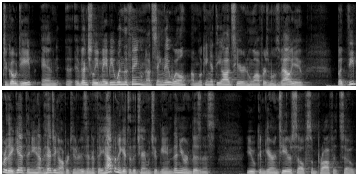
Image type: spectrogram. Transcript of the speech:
to go deep and uh, eventually maybe win the thing. I'm not saying they will. I'm looking at the odds here and who offers most value. But deeper they get, then you have hedging opportunities. And if they happen to get to the championship game, then you're in business. You can guarantee yourself some profit. So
